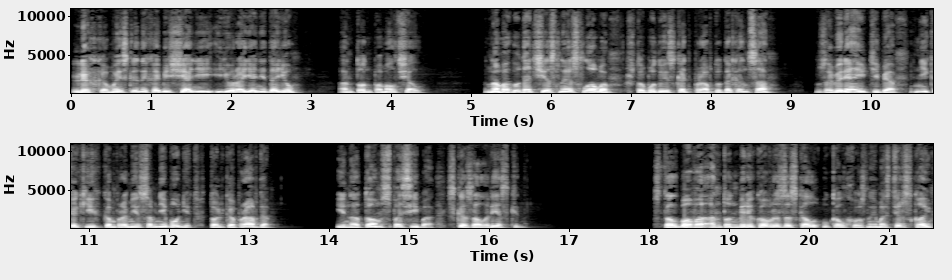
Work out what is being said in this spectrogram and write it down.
Легкомысленных обещаний, Юра, я не даю. Антон помолчал. Но могу дать честное слово, что буду искать правду до конца. Заверяю тебя, никаких компромиссов не будет, только правда. И на том спасибо, сказал Резкин. Столбова Антон Бирюков разыскал у колхозной мастерской.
